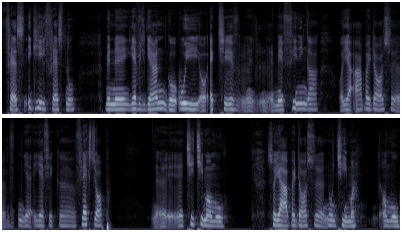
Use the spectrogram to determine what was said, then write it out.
frisk, ikke helt frisk nu. Men øh, jeg vil gerne gå ud og aktiv øh, med findinger, og jeg arbejder også, øh, jeg, jeg fik øh, flexjob, øh, 10 timer om uge. Så jeg arbejder også øh, nogle timer om uge.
